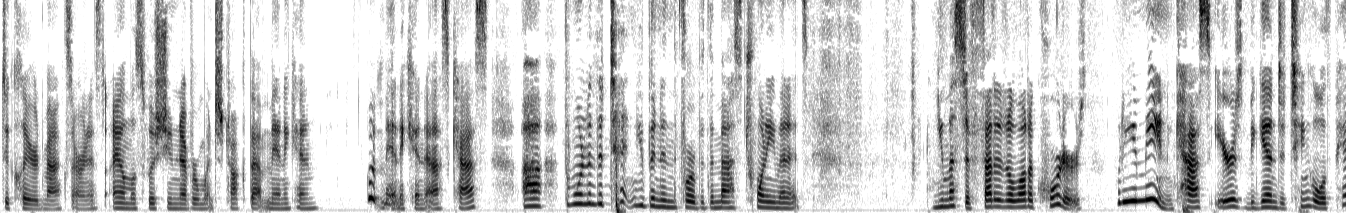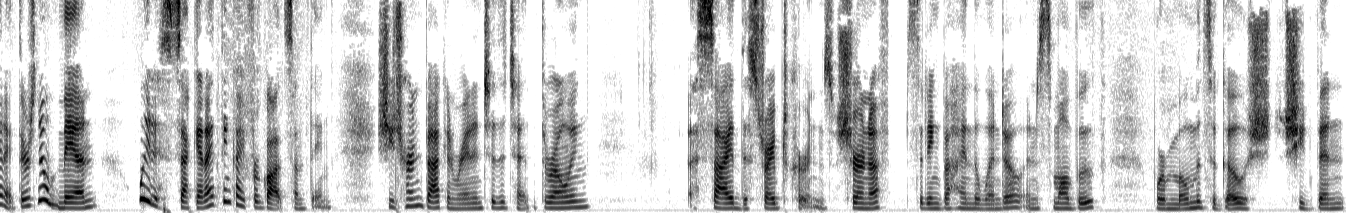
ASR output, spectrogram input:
declared Max Ernest. I almost wish you never went to talk to that mannequin. What mannequin? asked Cass. Uh, the one in the tent you've been in for for the last 20 minutes. You must have fed it a lot of quarters. What do you mean? Cass' ears began to tingle with panic. There's no man. Wait a second, I think I forgot something. She turned back and ran into the tent, throwing aside the striped curtains. Sure enough, sitting behind the window in a small booth where moments ago she'd been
